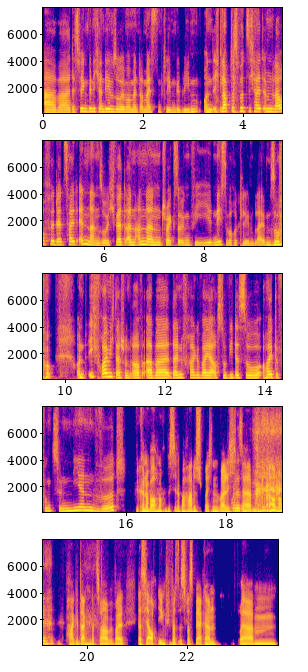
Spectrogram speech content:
Aber deswegen bin ich an dem so im Moment am meisten kleben geblieben. Und ich glaube, das wird sich halt im Laufe der Zeit ändern. So, ich werde an anderen Tracks irgendwie nächste Woche kleben bleiben. So. Und ich freue mich da schon drauf. Aber deine Frage war ja auch so, wie das so heute funktionieren wird. Wir können aber auch noch ein bisschen über Hades sprechen, weil ich so. ähm, auch noch ein paar Gedanken dazu habe, weil das ja auch irgendwie was ist, was Berkan ähm,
